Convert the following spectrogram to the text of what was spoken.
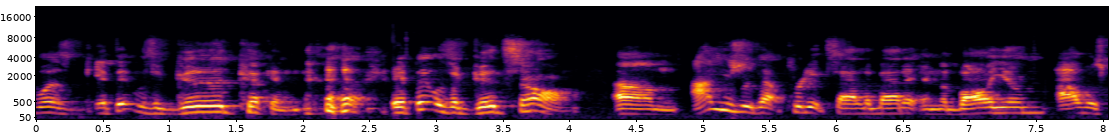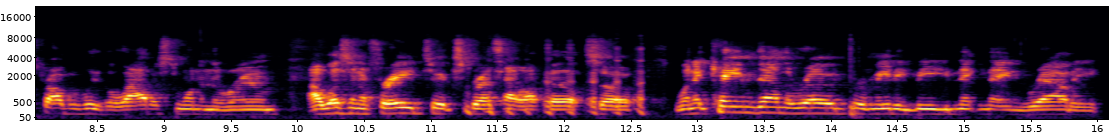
was if it was a good cooking, if it was a good song, um, I usually got pretty excited about it. And the volume, I was probably the loudest one in the room. I wasn't afraid to express how I felt. So when it came down the road for me to be nicknamed Rowdy,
